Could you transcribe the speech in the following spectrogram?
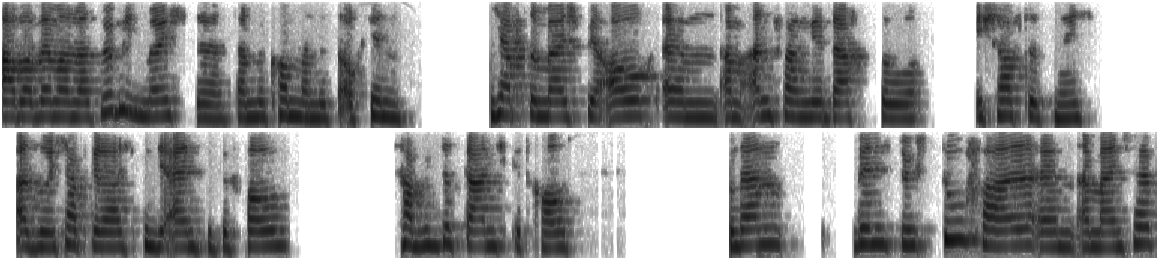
Aber wenn man was wirklich möchte, dann bekommt man das auch hin. Ich habe zum Beispiel auch ähm, am Anfang gedacht, so, ich schaffe das nicht. Also ich habe gedacht, ich bin die einzige Frau. Ich habe mich das gar nicht getraut. Und dann bin ich durch Zufall ähm, an meinen Chef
